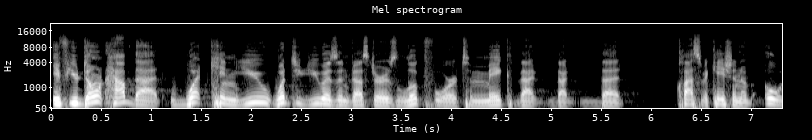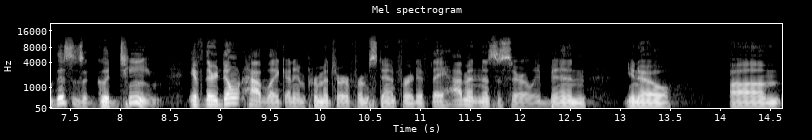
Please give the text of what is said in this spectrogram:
if you don't have that, what can you, what do you as investors look for to make that, that, that classification of, oh, this is a good team? If they don't have like an imprimatur from Stanford, if they haven't necessarily been, you know, um,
